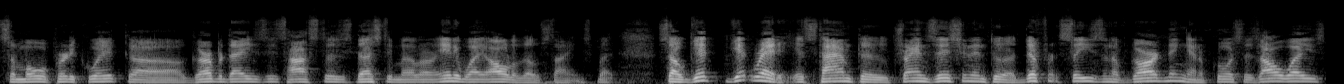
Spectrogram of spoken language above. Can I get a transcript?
some more pretty quick. Uh, Gerber daisies, hostas, Dusty Miller. Anyway, all of those things. But so get get ready. It's time to transition into a different season of gardening. And of course, as always,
